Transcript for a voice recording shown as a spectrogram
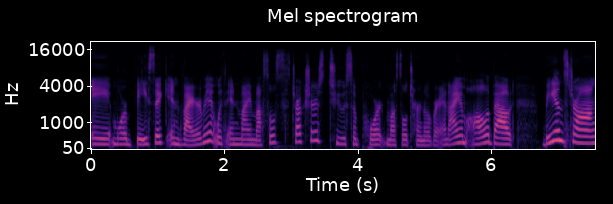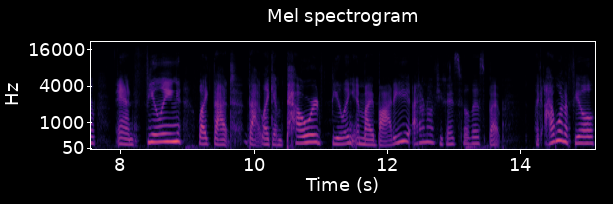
a more basic environment within my muscle structures to support muscle turnover. And I am all about being strong and feeling like that that like empowered feeling in my body. I don't know if you guys feel this, but like I want to feel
